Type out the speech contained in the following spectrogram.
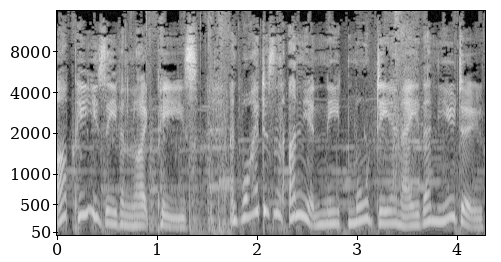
Are peas even like peas? And why does an onion need more DNA than you do?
